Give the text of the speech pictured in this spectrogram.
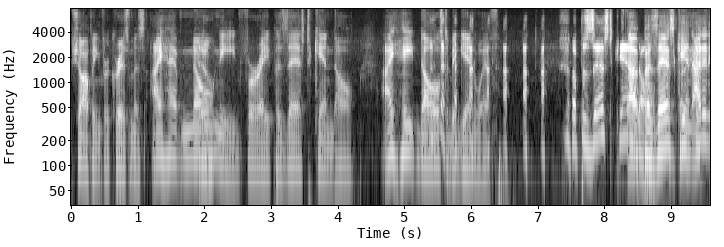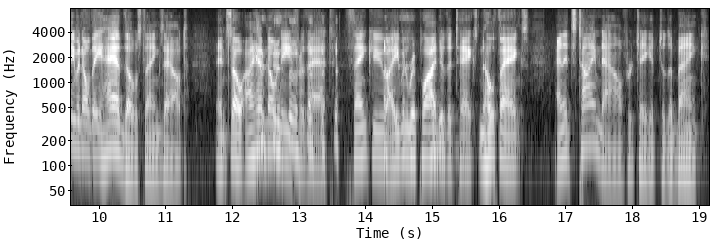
shopping for Christmas, I have no Yeah. need for a possessed Ken doll. I hate dolls to begin with. A possessed Ken A doll. possessed Ken. I didn't even know they had those things out. And so I have no need for that. Thank you. I even replied to the text, no thanks. And it's time now for Take It to the Bank.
